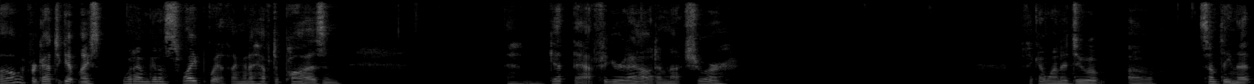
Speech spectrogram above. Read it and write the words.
Oh, I forgot to get my what I'm going to swipe with. I'm going to have to pause and and get that, figure it out. I'm not sure. I think I want to do a, a something that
